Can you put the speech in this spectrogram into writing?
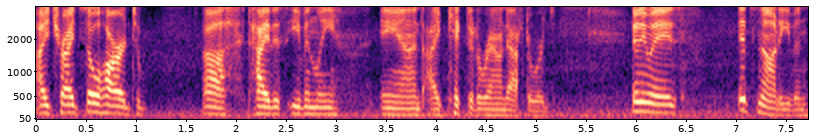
I tried so hard to uh, tie this evenly, and I kicked it around afterwards. Anyways, it's not even.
